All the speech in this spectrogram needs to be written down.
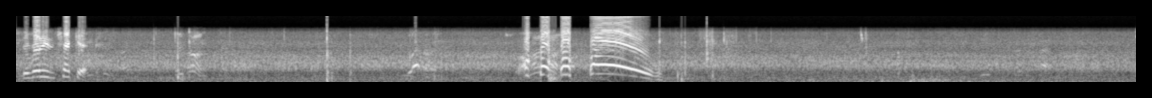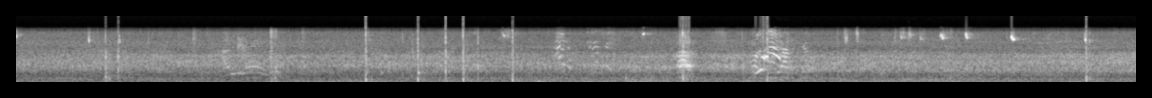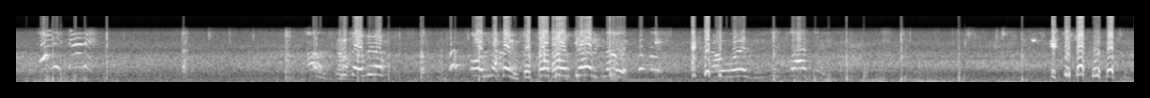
They're ready to check it. Oh! Good job, Mia. Oh, nice. Oh, God, it. No. No, it wasn't. You just.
